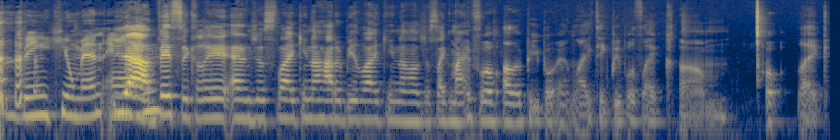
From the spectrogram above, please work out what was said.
Being human and yeah, basically, and just like you know how to be like you know just like mindful of other people and like take people's like um oh, like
